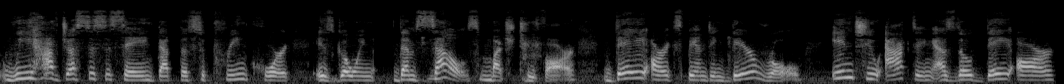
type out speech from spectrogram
we have justices saying that the Supreme Court is going themselves much too far. They are expanding their role into acting as though they are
